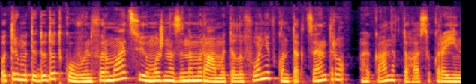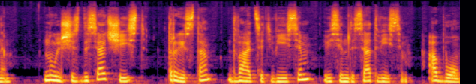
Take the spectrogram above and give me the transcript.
Отримати додаткову інформацію можна за номерами телефонів контакт-центру ГК Нафтогаз України 066 300 28 88 або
